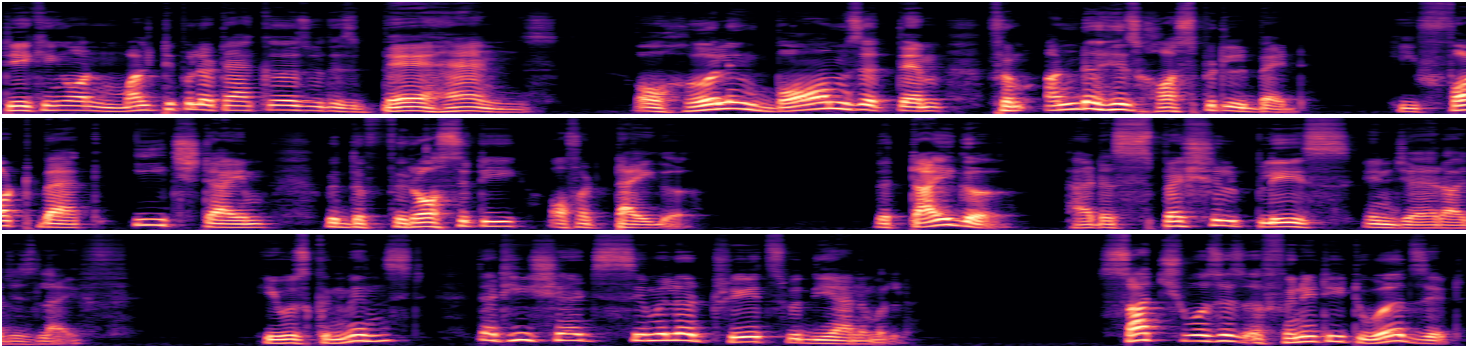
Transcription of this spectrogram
taking on multiple attackers with his bare hands or hurling bombs at them from under his hospital bed, he fought back each time with the ferocity of a tiger. The tiger had a special place in Jayaraj's life. He was convinced that he shared similar traits with the animal. Such was his affinity towards it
